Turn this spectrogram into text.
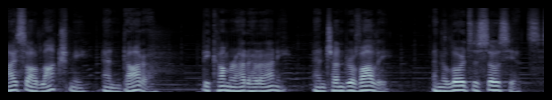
I saw Lakshmi and Dara become Radharani and Chandravali and the Lord's associates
